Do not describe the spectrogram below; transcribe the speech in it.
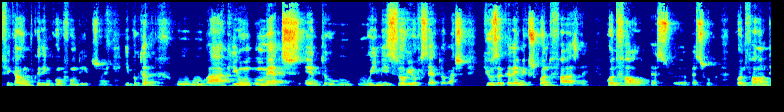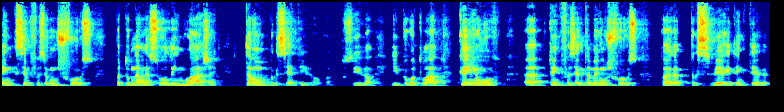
ficar um bocadinho confundidos, é? E, portanto, o, o, há aqui um, um match entre o, o, emissor e o receptor. Acho que os académicos, quando fazem, quando falam, peço, peço desculpa, quando falam, têm que sempre fazer um esforço para tornar a sua linguagem tão perceptível quanto possível, e por outro lado, quem ouve uh, tem que fazer também um esforço para perceber e tem que ter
